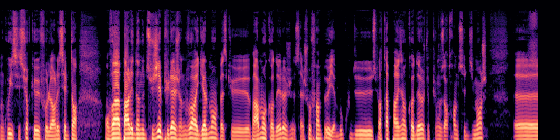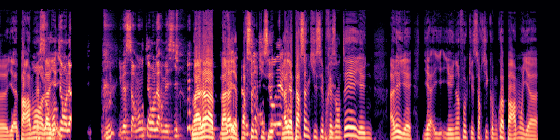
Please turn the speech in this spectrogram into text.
Donc oui, c'est sûr qu'il faut leur laisser le temps. On va parler d'un autre sujet. Puis là, je viens de voir également, parce que apparemment, au Corps ça chauffe un peu. Il y a beaucoup de supporters parisiens au Corps depuis 11h30 ce dimanche. Euh, il y a apparemment. là, Hmm? Il va se remonter en l'air Messi. Bah là, bah là, il y a personne qui s'est, il y a personne qui s'est présenté. Il y a une, allez, il y a, y, a, y a, une info qui est sortie comme quoi apparemment il y a,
